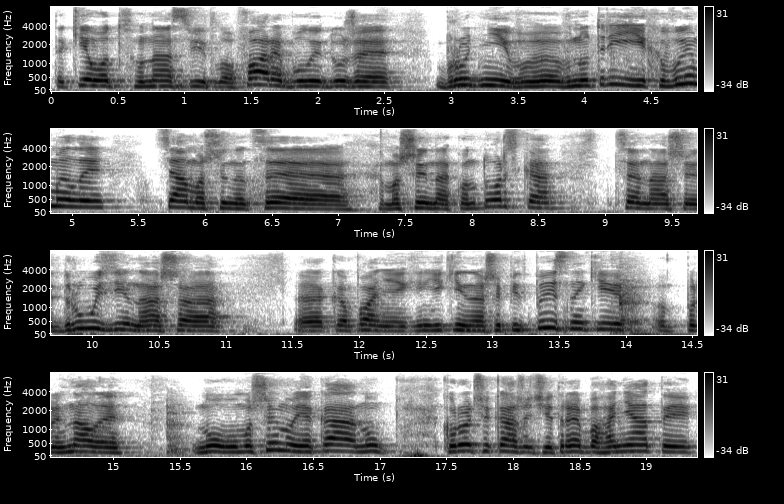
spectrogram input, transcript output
таке от у нас світло. Фари були дуже брудні внутрі, їх вимили. Ця машина це машина конторська, це наші друзі, наша е, компанія, які, наші підписники пригнали нову машину, яка, ну, коротше кажучи, треба ганяти,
